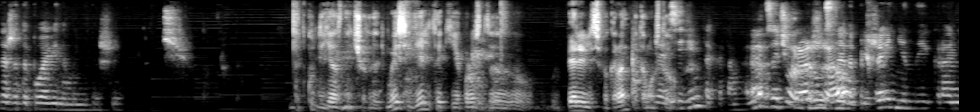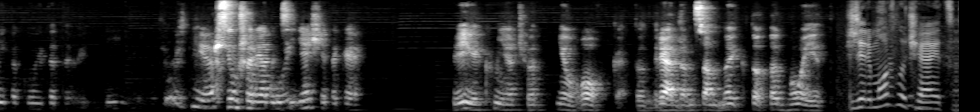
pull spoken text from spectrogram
Даже до половины мы не дошли. Откуда я знаю, черт Мы сидели такие, просто пялились в экран, потому да, что... сидим так, а там музычка, грустное напряжение на экране какое-то. Ксюша рядом сидящая такая, Вик, мне что-то неловко. Тут рядом со мной кто-то ноет. Дерьмо случается.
